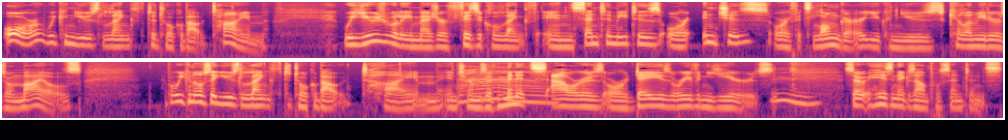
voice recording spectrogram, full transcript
or we can use length to talk about time. We usually measure physical length in centimeters or inches, or if it's longer, you can use kilometers or miles. But we can also use length to talk about time in terms ah. of minutes, ah. hours, or days, or even years. Mm. So here's an example sentence.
